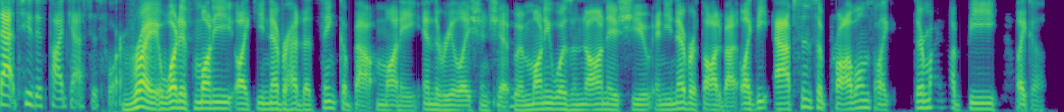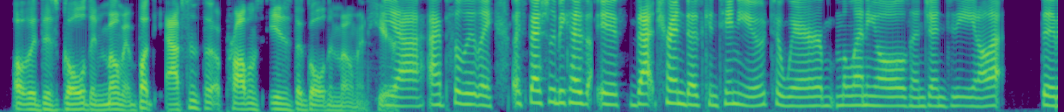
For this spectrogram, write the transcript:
that's who this podcast is for Right. What if money, like you never had to think about money in the relationship Mhm. when money was a non issue and you never thought about it? Like the absence of problems, like there might not be like a, oh, this golden moment, but the absence of problems is the golden moment here. Yeah, absolutely. Especially because if that trend does continue to where millennials and Gen Z and all that, the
